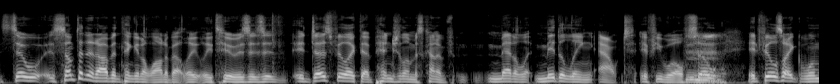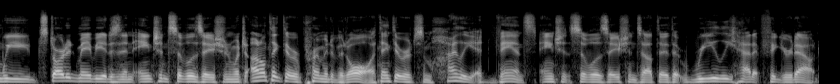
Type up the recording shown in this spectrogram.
So something that I've been thinking a lot about lately too is is it, it does feel like that pendulum is kind of meddling, middling out, if you will. Mm-hmm. So it feels like when we started, maybe it is an ancient civilization, which I don't think they were primitive at all. I think there were some highly advanced ancient civilizations out there that really had it figured out,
